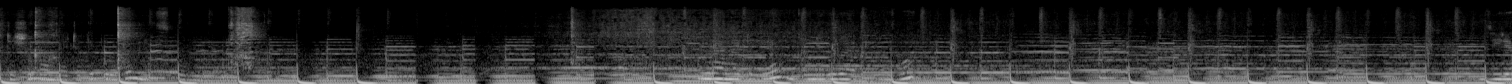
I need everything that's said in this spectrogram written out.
এটার সাথে আমরা এটাকে পুরোটা মিক্স করে জিরে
